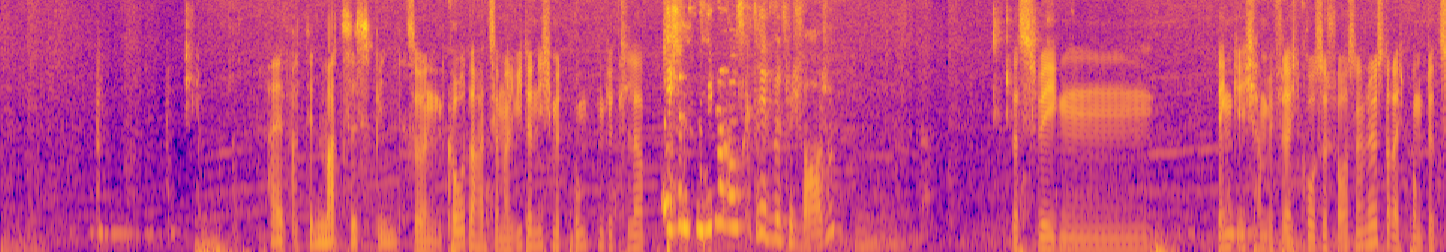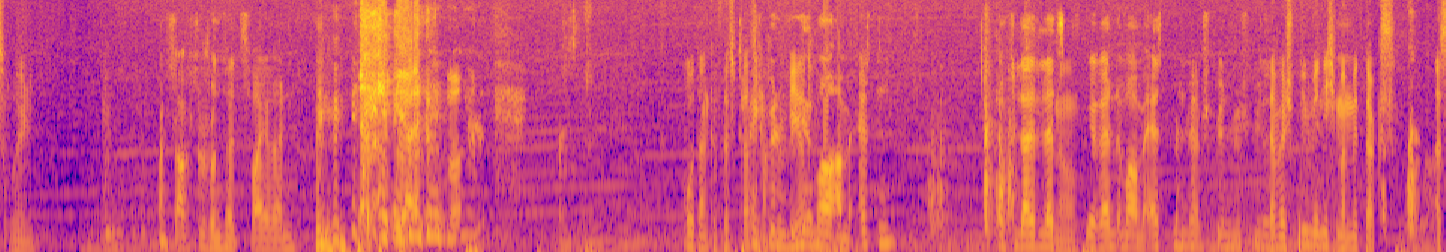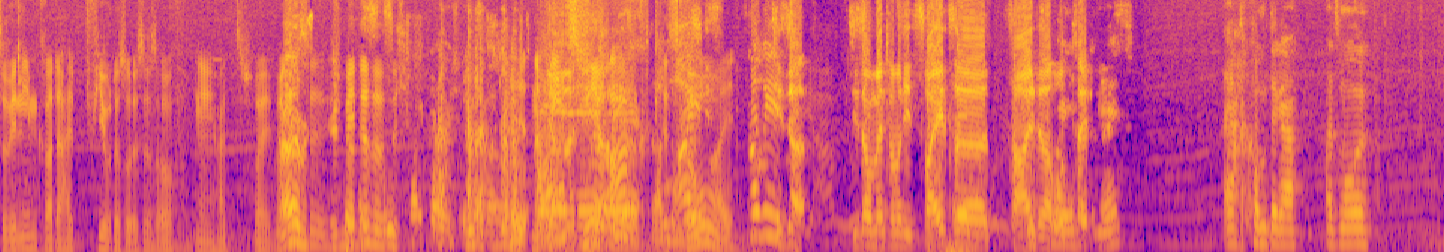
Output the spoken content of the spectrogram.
Einfach den Matze-Spin. so ein Coda hat ja mal wieder nicht mit Punkten geklappt. Ich bin schon wieder rausgedreht, willst du mich verarschen? Deswegen denke ich, haben wir vielleicht große Chancen in Österreich Punkte zu holen. Das sagst du schon seit zwei Rennen. ja, ist so. Oh, danke fürs Platz Ich bin wie Bier. immer am Essen. Auch die le- letzten Genau. vier Rennen immer am Essen, wenn wir ein Spiel wir spielen. Dabei spielen wir nicht mal mittags. Also wir nehmen gerade halb vier oder so ist es auf. Nee, halb zwei. Ja, ist, spät ja ist es. Ich, Ich weiß. Na, Ey, 1, ey, 4, ey, 8. ey, Let's ey. go. Sorry. Dieser, dieser Moment, wenn man die zweite Zahl der Uhrzeit ey. liest. Ach komm, Digga. Als Maul.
